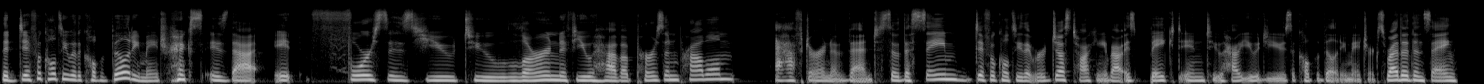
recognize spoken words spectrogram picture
The difficulty with a culpability matrix is that it forces you to learn if you have a person problem after an event. So the same difficulty that we were just talking about is baked into how you would use a culpability matrix rather than saying,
